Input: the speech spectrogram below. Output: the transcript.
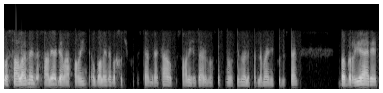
و ساڵانە لە ساڵیادی ڕاپەڕین ئەو بەڵێنە بە خەڵکی کوردستان درا تاوەکو ساڵی 1999 لە پەرلەمانی کوردستان بە بڕیارێک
